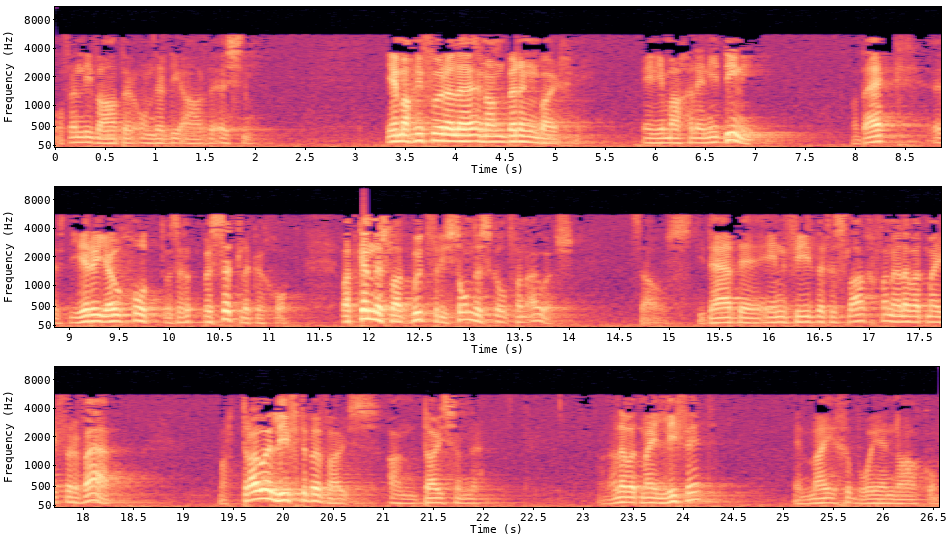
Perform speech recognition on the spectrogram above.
of in die water onder die aarde is nie. Jy mag nie voor hulle in aanbidding buig nie en jy mag hulle nie dien nie. Want ek is die Here jou God, is 'n besitlike God wat kinders laat boet vir die sondeskuld van ouers, selfs die derde en vierde geslag van hulle wat my verwerp, maar troue liefde bewys aan duisende. Aan hulle wat my liefhet en my gebooie nakom.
